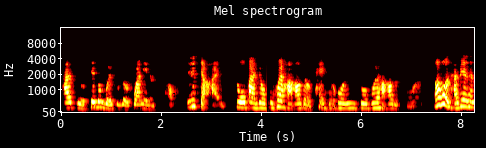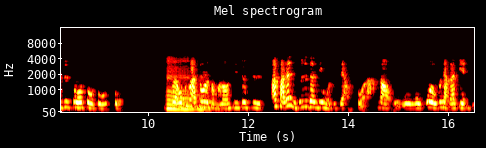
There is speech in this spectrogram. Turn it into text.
他有先入为主的观念的时候，其实小孩多半就不会好好的配合，或者是说不会好好的处理。然后或者才变成是多说多错，嗯，对，我不管说了什么东西，就是啊，反正你就是认定我是这样错啦，那我我我我我不想再辩解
